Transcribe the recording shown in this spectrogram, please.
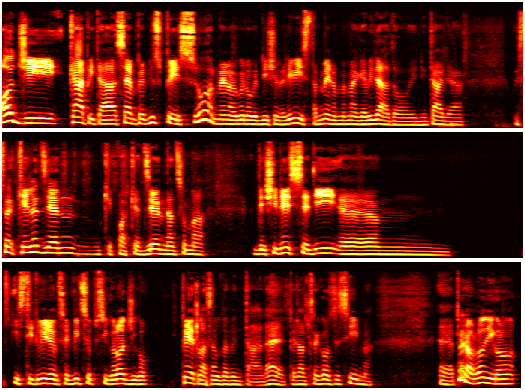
Oggi capita sempre più spesso, almeno quello che dice la rivista, a me non mi è mai capitato in Italia che, che qualche azienda insomma, decidesse di ehm, istituire un servizio psicologico per la salute mentale, eh, per altre cose sì, ma eh, però lo dicono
